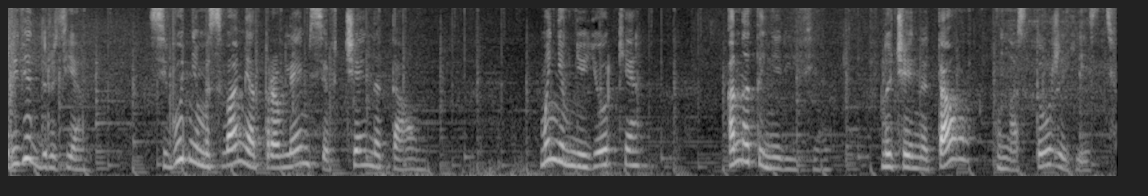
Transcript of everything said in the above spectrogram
Привет, друзья! Сегодня мы с вами отправляемся в Чайна-таун. Мы не в Нью-Йорке, а на Тенерифе. Но Чайна-таун у нас тоже есть.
